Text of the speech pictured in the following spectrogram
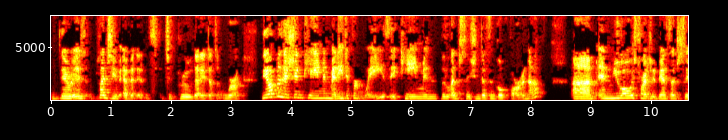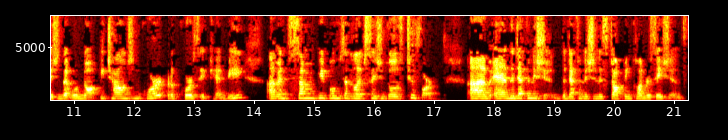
there is plenty of evidence to prove that it doesn't work. The opposition came in many different ways. It came in the legislation doesn't go far enough. Um, and you always try to advance legislation that will not be challenged in court, but of course it can be. Um, and some people who said the legislation goes too far. Um, and the definition, the definition is stopping conversations.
